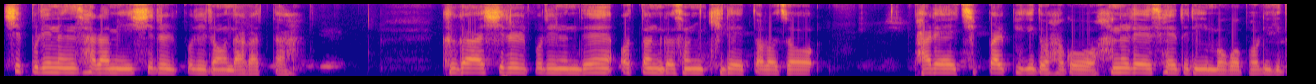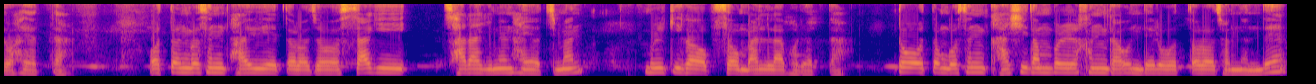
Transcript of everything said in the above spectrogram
씨 뿌리는 사람이 씨를 뿌리러 나갔다. 그가 씨를 뿌리는데 어떤 것은 길에 떨어져 발에 짓밟히기도 하고 하늘의 새들이 먹어버리기도 하였다. 어떤 것은 바위에 떨어져 싹이 자라기는 하였지만 물기가 없어 말라버렸다. 또 어떤 것은 가시덤불 한가운데로 떨어졌는데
